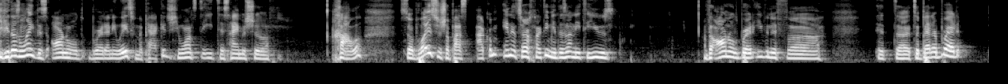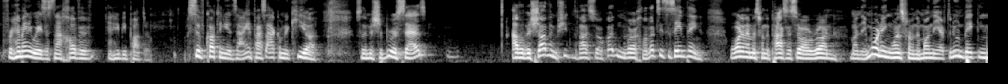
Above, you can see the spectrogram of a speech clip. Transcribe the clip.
If he doesn't like this Arnold bread, anyways, from the package, he wants to eat his Haimish challah. So blazer shapas akum in its He does not need to use the Arnold bread, even if uh, it uh, it's a better bread for him, anyways. It's not chaviv, and he'd be potter. Siv Katan Yud Zayin, Pas Akam Nekia. So the Mishnah Berurah says. It's the same thing. One of them is from the Pasuk run Monday morning. One's from the Monday afternoon baking.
